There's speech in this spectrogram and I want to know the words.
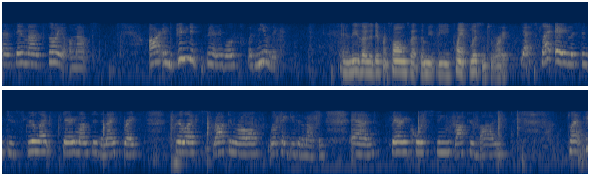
and same amount of soil amounts. Our independent variables was music. And these are the different songs that the the plants listen to, right? Yes, plant A listened to Skrillex, Scary Monsters, and Nice Sprites. Skrillex, Rock and Roll, We'll Take You to the Mountain, and Ferry Corsten, Rock Your Body. Plant B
